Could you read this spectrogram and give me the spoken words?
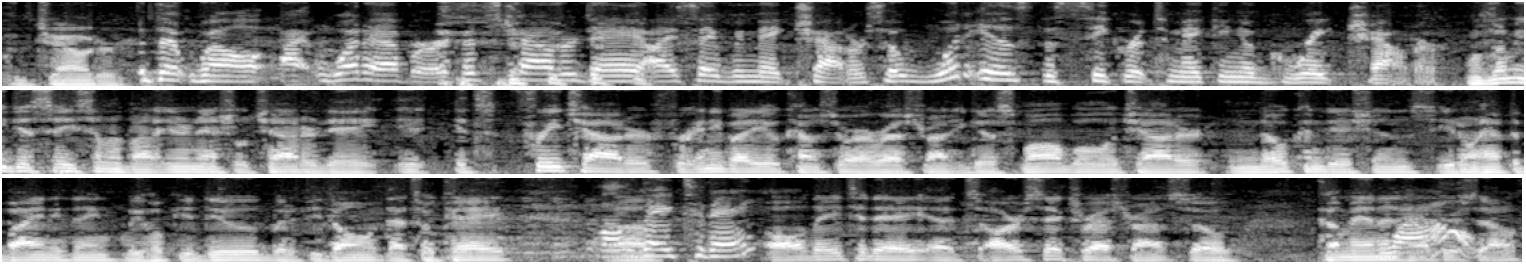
with chowder. that well, I, whatever. If it's chowder day, I say we make chowder. So what is the secret to making a great chowder? Well, let me just say something about International Chowder Day. It, it's free chowder for anybody who comes to our restaurant. You get a small bowl of chowder, no conditions. You don't have to buy anything. We hope you do, but if you don't, that's okay. All Uh, day today? All day today. It's our six restaurants, so come in and help yourself.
